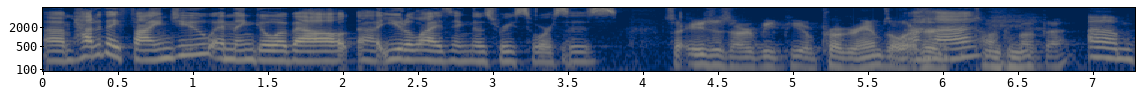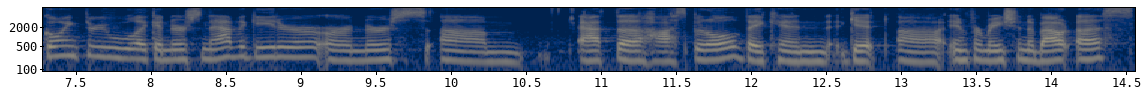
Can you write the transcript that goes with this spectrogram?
Um, how do they find you and then go about uh, utilizing those resources? So Asia's our VP of programs. I'll let her Uh-huh. talk about that. Um, going through like a nurse navigator or a nurse um, at the hospital, they can get uh, information about us,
